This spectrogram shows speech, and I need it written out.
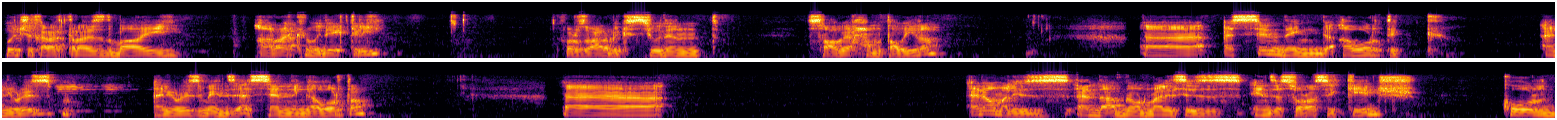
which is characterized by arachnodactyly for the Arabic student صابعهم طويله uh, ascending aortic aneurysm aneurysm in the ascending aorta uh, anomalies and abnormalities in the thoracic cage called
